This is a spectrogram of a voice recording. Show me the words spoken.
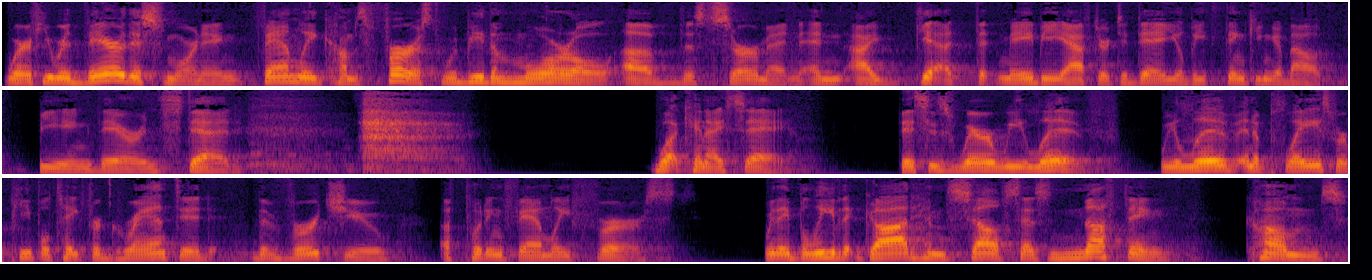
where if you were there this morning, family comes first would be the moral of the sermon. And I get that maybe after today you'll be thinking about being there instead. what can I say? This is where we live. We live in a place where people take for granted the virtue of putting family first, where they believe that God Himself says nothing comes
